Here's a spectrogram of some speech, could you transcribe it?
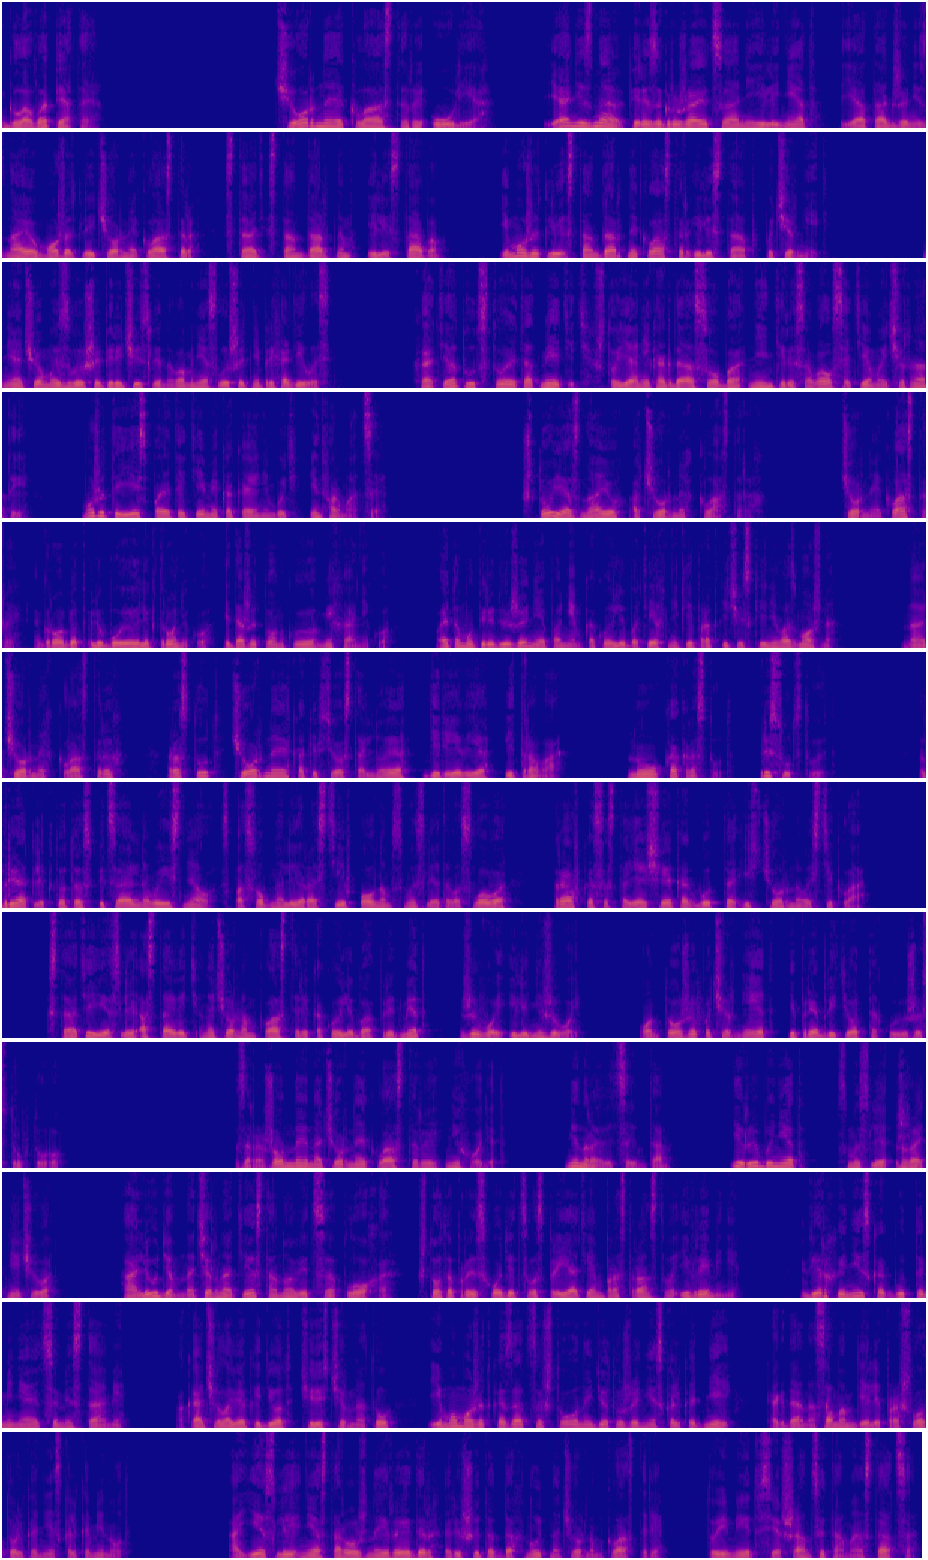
Глава пятая. Черные кластеры улья. Я не знаю, перезагружаются они или нет. Я также не знаю, может ли черный кластер стать стандартным или стабом, и может ли стандартный кластер или стаб почернеть. Ни о чем из вышеперечисленного мне слышать не приходилось. Хотя тут стоит отметить, что я никогда особо не интересовался темой черноты – может и есть по этой теме какая-нибудь информация. Что я знаю о черных кластерах? Черные кластеры гробят любую электронику и даже тонкую механику, поэтому передвижение по ним какой-либо техники практически невозможно. На черных кластерах растут черные, как и все остальное, деревья и трава. Ну, как растут? Присутствуют. Вряд ли кто-то специально выяснял, способна ли расти в полном смысле этого слова травка, состоящая как будто из черного стекла. Кстати, если оставить на черном кластере какой-либо предмет, живой или неживой, он тоже почернеет и приобретет такую же структуру. Зараженные на черные кластеры не ходят. Не нравится им там. И рыбы нет, в смысле жрать нечего – а людям на черноте становится плохо. Что-то происходит с восприятием пространства и времени. Верх и низ как будто меняются местами. Пока человек идет через черноту, ему может казаться, что он идет уже несколько дней, когда на самом деле прошло только несколько минут. А если неосторожный рейдер решит отдохнуть на черном кластере, то имеет все шансы там и остаться.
